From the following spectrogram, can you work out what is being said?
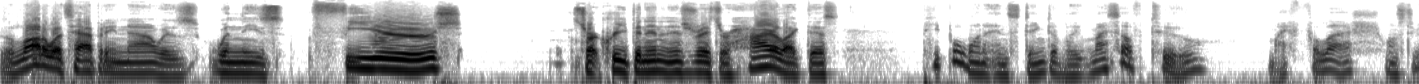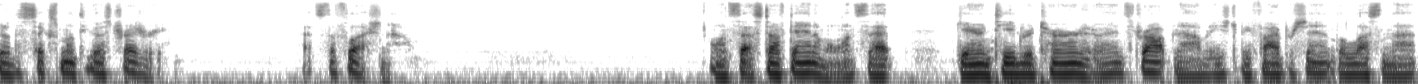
Because a lot of what's happening now is when these fears start creeping in and interest rates are higher like this, people want to instinctively, myself too, my flesh wants to go to the six month U.S. Treasury. That's the flesh now. Wants that stuffed animal, wants that guaranteed return. It, it's dropped now, but it used to be 5%, a little less than that.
